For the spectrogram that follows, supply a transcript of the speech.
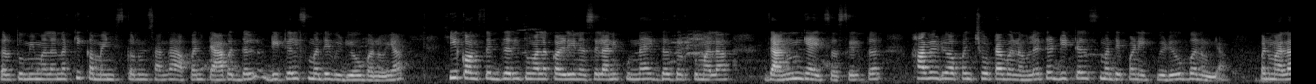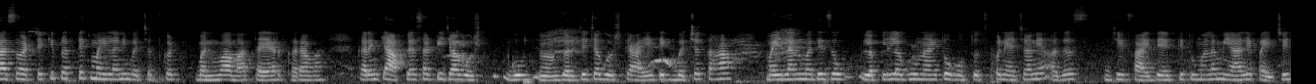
तर तुम्ही मला नक्की कमेंट्स करून सांगा. आपण त्याबद्दल डिटेल्समध्ये व्हिडिओ बनवूया. ही कॉन्सेप्ट जरी तुम्हाला कळली नसेल आणि पुन्हा एकदा जर तुम्हाला जाणून घ्यायचं असेल तर हा व्हिडिओ आपण छोटा बनवला आहे तर डिटेल्समध्ये पण एक व्हिडिओ बनवूया. पण मला असं वाटतं की प्रत्येक महिलांनी बचत गट बनवावा तयार करावा. कारण की आपल्यासाठी ज्या गोष्ट गो गरजेच्या गोष्टी आहेत एक बचत हा महिलांमध्ये जो लपलेला गुण आहे तो होतोच. पण याच्याने अदर्स जे फायदे आहेत ते तुम्हाला मिळाले पाहिजेत.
